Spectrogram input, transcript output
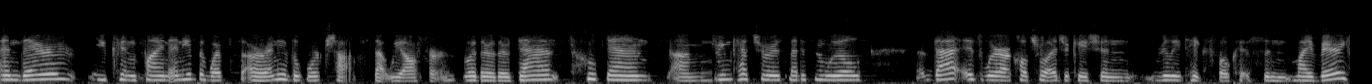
and there you can find any of the webs or any of the workshops that we offer, whether they're dance, hoop dance, um, dream catchers, medicine wheels. That is where our cultural education really takes focus. And my very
